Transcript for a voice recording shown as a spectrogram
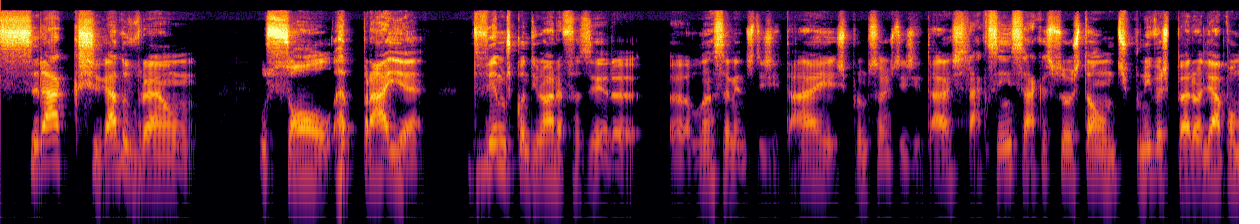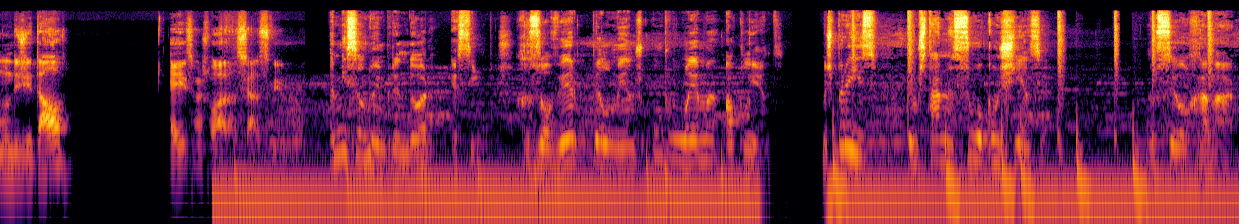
Será que chegado o verão, o sol, a praia, devemos continuar a fazer uh, lançamentos digitais, promoções digitais? Será que sim? Será que as pessoas estão disponíveis para olhar para o mundo digital? É isso, vamos falar já a seguir. A missão do empreendedor é simples: resolver pelo menos um problema ao cliente. Mas para isso, temos de estar na sua consciência, no seu radar.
